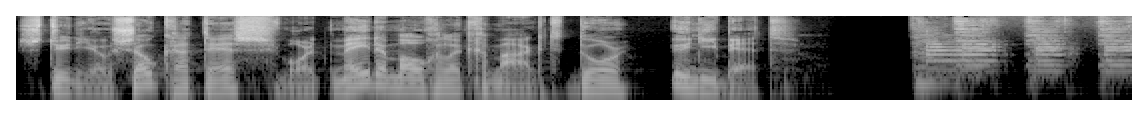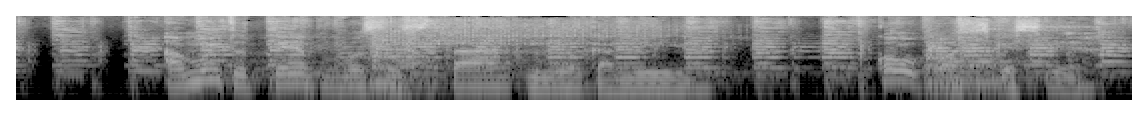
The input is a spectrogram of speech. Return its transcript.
Studio Socrates wordt mede mogelijk gemaakt door Unibed. Há muito tempo você está no meu caminho. Como posso esquecer?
